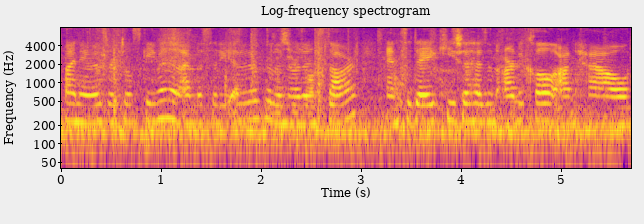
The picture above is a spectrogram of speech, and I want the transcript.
my name is Rachel Skaman, and I'm the city editor for the Northern Star, and today Keisha has an article on how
